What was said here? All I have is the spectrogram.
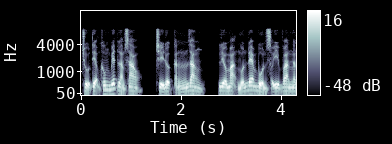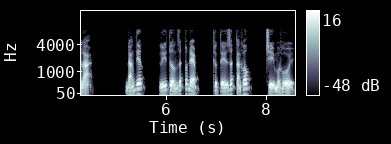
chủ tiệm không biết làm sao, chỉ được cắn răng, liều mạng muốn đem buồn sỏi Ivan ngăn lại. Đáng tiếc, lý tưởng rất tốt đẹp, thực tế rất tàn khốc, chỉ một hồi,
